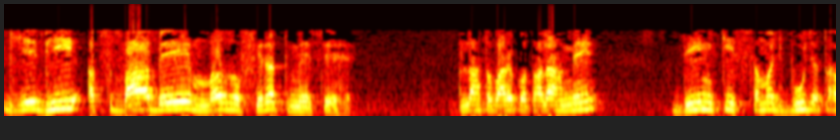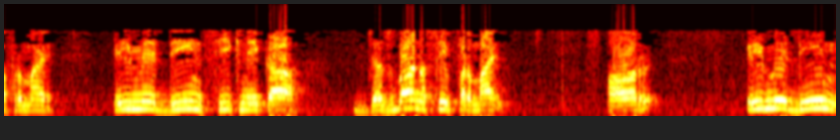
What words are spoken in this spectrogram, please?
یہ بھی اسباب مغفرت میں سے ہے۔ اللہ تبارک و تعالیٰ ہمیں دین کی سمجھ بوجھ عطا فرمائے، علم دین سیکھنے کا جذبہ نصیب فرمائے اور علم دین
